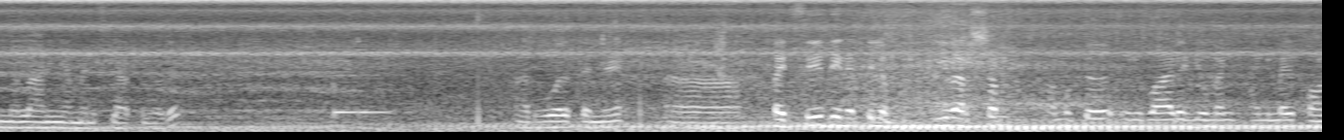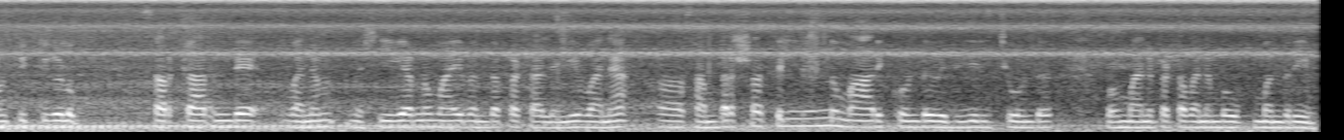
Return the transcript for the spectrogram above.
എന്നുള്ളതാണ് ഞാൻ മനസ്സിലാക്കുന്നത്. അതുപോലെ തന്നെ പരിസ്ഥിതി ദിനത്തിലും ഈ വർഷം നമുക്ക് ഒരുപാട് ഹ്യൂമൻ അനിമൽ കോൺഫ്ലിക്റ്റുകളും സർക്കാരിന്റെ വനം നശീകരണവുമായി ബന്ധപ്പെട്ട അല്ലെങ്കിൽ വന സംരക്ഷണത്തിൽ നിന്ന് മാറിക്കൊണ്ട് വ്യതിചലിച്ചുകൊണ്ട് ബഹുമാനപ്പെട്ട വനം വകുപ്പ് മന്ത്രിയും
